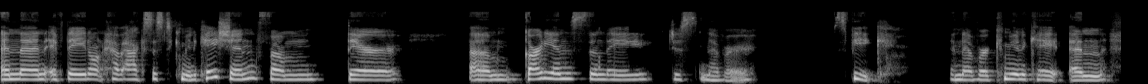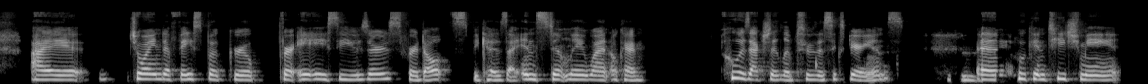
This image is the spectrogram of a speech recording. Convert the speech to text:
And then if they don't have access to communication from their um, guardians, then they just never speak and never communicate. And I joined a Facebook group for AAC users for adults because I instantly went, okay, who has actually lived through this experience mm-hmm. and who can teach me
